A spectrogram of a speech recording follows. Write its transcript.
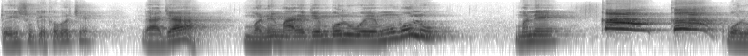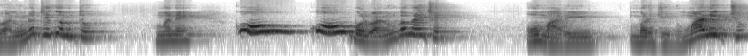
તો એ શું કે ખબર છે? રાજા, મને મારે જેમ બોલવું હોય એમ હું બોલું. મને કા કા બોલવાનું નથી ગમતું. મને કુહુ કુહુ બોલવાનું ગમે છે. હું મારી મરજીનું માલિક છું.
